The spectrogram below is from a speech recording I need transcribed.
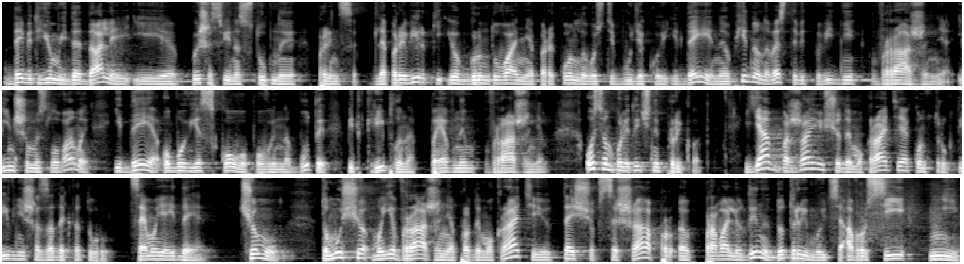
Девід Юм йде далі і пише свій наступний принцип: для перевірки і обґрунтування переконливості будь-якої ідеї необхідно навести відповідні враження. Іншими словами, ідея обов'язково повинна бути підкріплена певним враженням. Ось вам політичний приклад. Я вважаю, що демократія конструктивніша за диктатуру. Це моя ідея. Чому? Тому що моє враження про демократію, те, що в США е, права людини дотримуються, а в Росії ні.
